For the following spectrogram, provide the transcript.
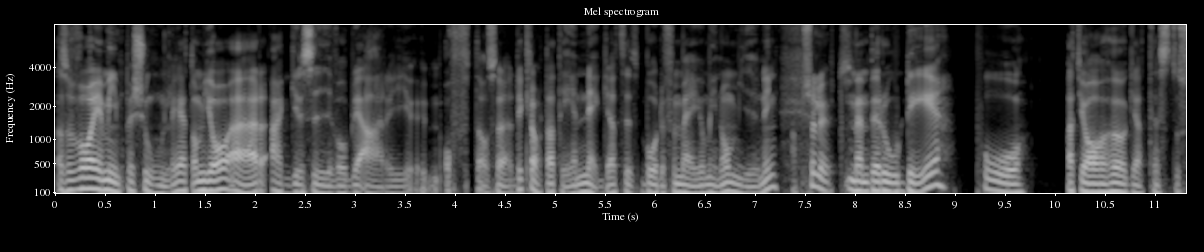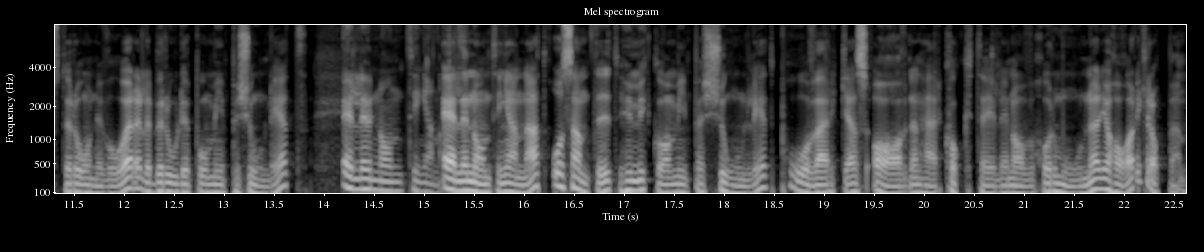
Alltså vad är min personlighet? Om jag är aggressiv och blir arg eh, ofta och sådär, det är klart att det är negativt både för mig och min omgivning. Absolut. Men beror det på att jag har höga testosteronnivåer eller beror det på min personlighet? Eller någonting annat. Eller någonting annat. Och samtidigt hur mycket av min personlighet påverkas av den här cocktailen av hormoner jag har i kroppen.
